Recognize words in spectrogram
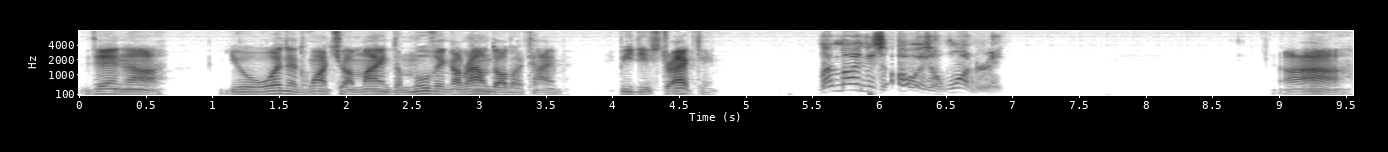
then uh, you wouldn't want your mind moving around all the time. It'd be distracting. My mind is always a wandering. Ah.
